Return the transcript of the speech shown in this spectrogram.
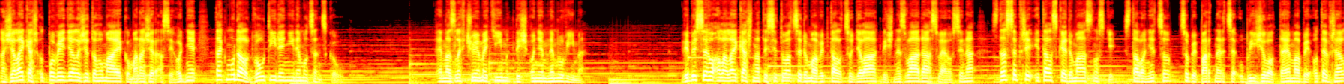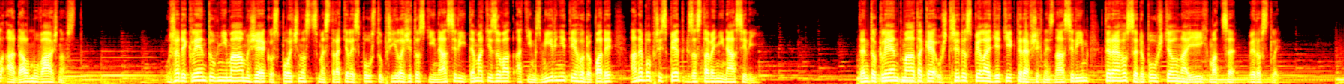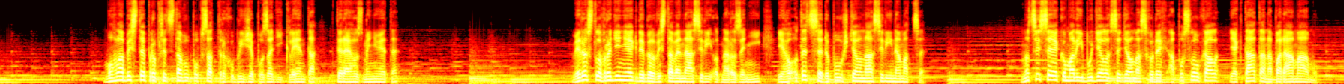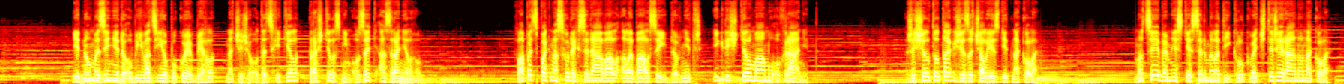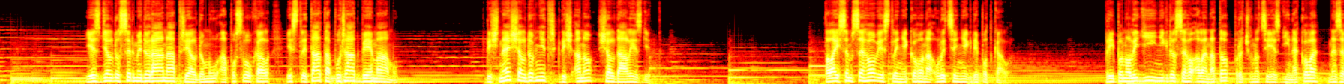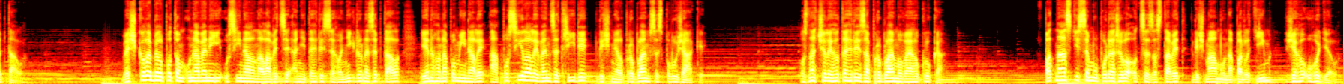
A že lékař odpověděl, že toho má jako manažer asi hodně, tak mu dal dvoutýdenní nemocenskou. Emma zlehčujeme tím, když o něm nemluvíme. Kdyby se ho ale lékař na ty situace doma vyptal, co dělá, když nezvládá svého syna, zda se při italské domácnosti stalo něco, co by partnerce ublížilo, téma by otevřel a dal mu vážnost. U řady klientů vnímám, že jako společnost jsme ztratili spoustu příležitostí násilí tematizovat a tím zmírnit jeho dopady, anebo přispět k zastavení násilí. Tento klient má také už tři dospělé děti, které všechny s násilím, kterého se dopouštěl na jejich matce, vyrostly. Mohla byste pro představu popsat trochu blíže pozadí klienta, kterého zmiňujete? Vyrostl v rodině, kde byl vystaven násilí od narození, jeho otec se dopouštěl násilí na matce. V noci se jako malý budil, seděl na schodech a poslouchal, jak táta napadá mámu. Jednou mezi ně do obývacího pokoje vběhl, načež ho otec chytil, praštil s ním o zeď a zranil ho. Chlapec pak na schodech sedával, ale bál se jít dovnitř, i když chtěl mámu ochránit. Řešil to tak, že začal jezdit na kole. Noci ve městě sedmiletý kluk ve čtyři ráno na kole. Jezdil do sedmi do rána, přijel domů a poslouchal, jestli táta pořád bije mámu. Když ne, šel dovnitř, když ano, šel dál jezdit. Ptala jsem se ho, jestli někoho na ulici někdy potkal. Prý lidí, nikdo se ho ale na to, proč v noci jezdí na kole, nezeptal. Ve škole byl potom unavený, usínal na lavici, ani tehdy se ho nikdo nezeptal, jen ho napomínali a posílali ven ze třídy, když měl problém se spolužáky. Označili ho tehdy za problémového kluka. V 15 se mu podařilo otce zastavit, když mámu napadl tím, že ho uhodil.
